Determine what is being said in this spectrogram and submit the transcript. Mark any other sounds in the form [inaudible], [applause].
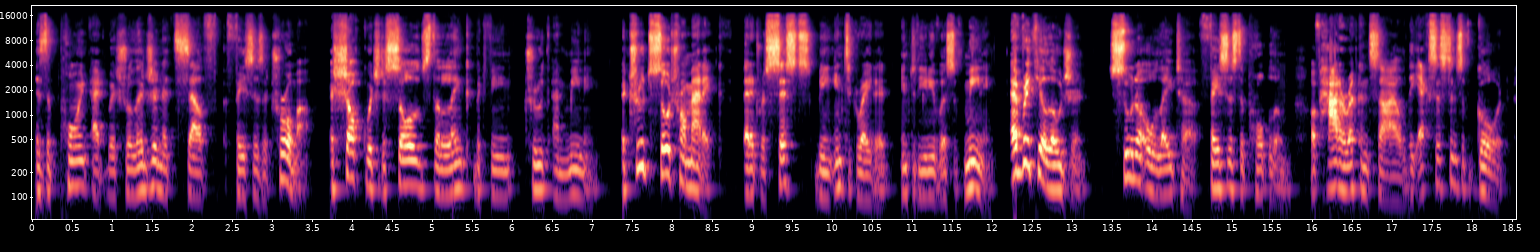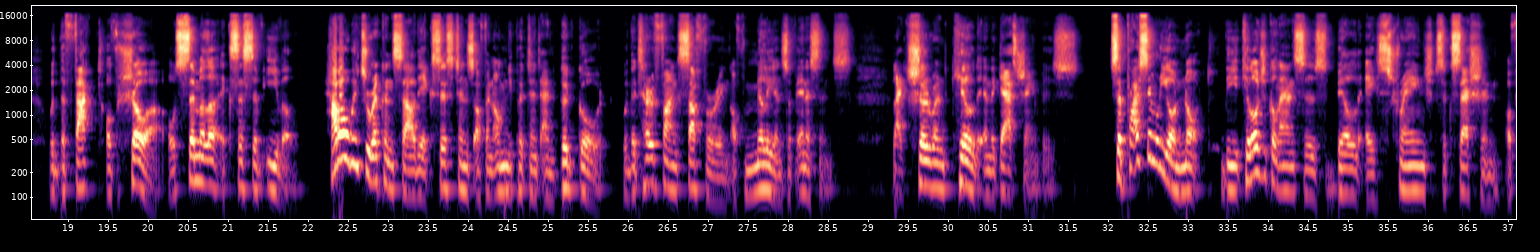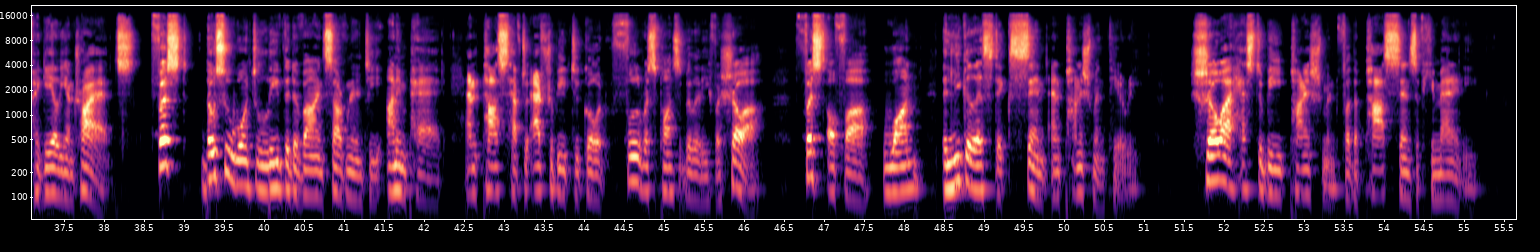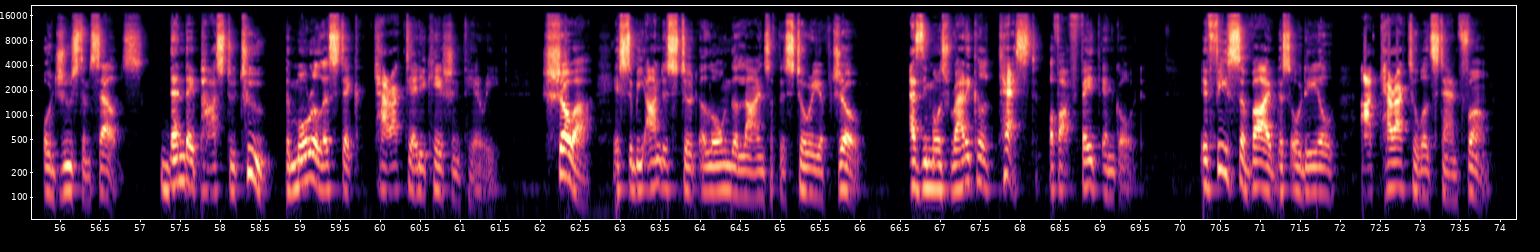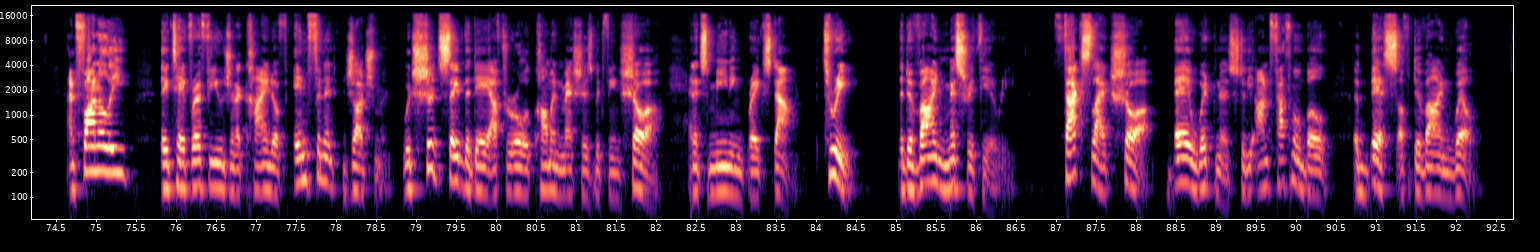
is the point at which religion itself faces a trauma, a shock which dissolves the link between truth and meaning. A truth so traumatic that it resists being integrated into the universe of meaning. Every theologian, sooner or later, faces the problem of how to reconcile the existence of God with the fact of Shoah or similar excessive evil. How are we to reconcile the existence of an omnipotent and good God with the terrifying suffering of millions of innocents? Like children killed in the gas chambers. Surprisingly or not, the theological answers build a strange succession of Hegelian triads. First, those who want to leave the divine sovereignty unimpaired and thus have to attribute to God full responsibility for Shoah, first offer 1. The legalistic sin and punishment theory. Shoah has to be punishment for the past sins of humanity, or Jews themselves. Then they pass to 2 the moralistic character education theory. Shoah is to be understood along the lines of the story of Job as the most radical test of our faith in God. If we survive this ordeal, our character will stand firm. And finally, they take refuge in a kind of infinite judgment, which should save the day after all common meshes between Shoah and its meaning breaks down. 3. The divine mystery theory. Facts like Shoah bear witness to the unfathomable abyss of divine will.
